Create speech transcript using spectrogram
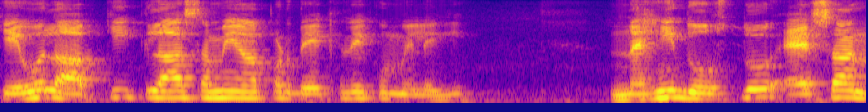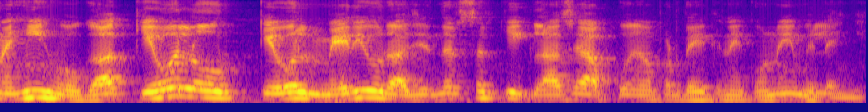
केवल आपकी क्लास हमें यहाँ पर देखने को मिलेगी? नहीं दोस्तों, ऐसा नहीं होगा। केवल और केवल मेरी और राजेंद्र सर की क्लासें आपको यहाँ पर देखने को नहीं मिलेंगी।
